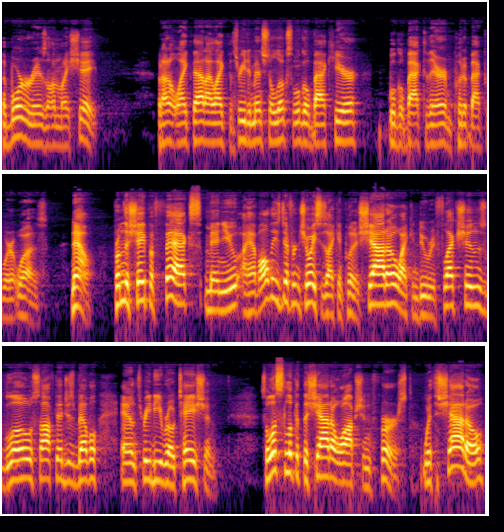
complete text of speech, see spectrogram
the border is on my shape. But I don't like that. I like the three-dimensional look, so we'll go back here. We'll go back to there and put it back to where it was. Now, from the Shape Effects menu, I have all these different choices. I can put a shadow, I can do reflections, glow, soft edges, bevel, and 3D rotation. So let's look at the shadow option first. With shadow,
